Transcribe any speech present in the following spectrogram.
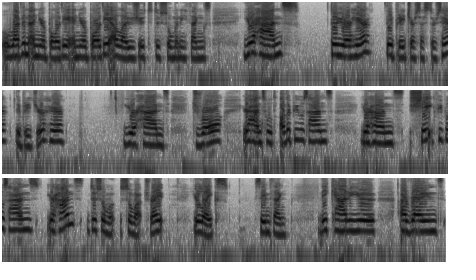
living in your body, and your body allows you to do so many things. Your hands do your hair. They braid your sister's hair. They braid your hair your hands draw, your hands hold other people's hands, your hands shake people's hands, your hands do so, mu- so much, right? Your legs, same thing. They carry you around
